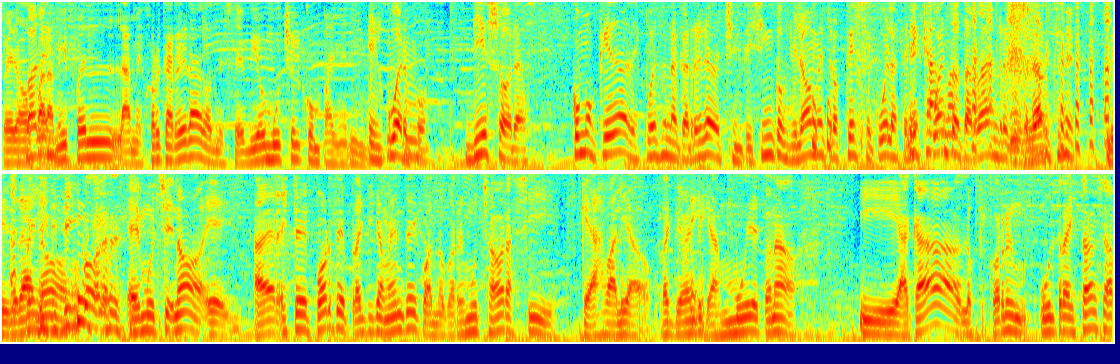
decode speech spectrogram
Pero Vale. para mí fue la mejor carrera donde se vio mucho el compañerismo. El cuerpo, 10 horas. ¿Cómo queda después de una carrera de 85 kilómetros? ¿Qué secuelas tenés? ¿Cuánto tardás en recuperarte? Literal, no. 25 horas. Es mucho, no, eh, a ver, este deporte prácticamente cuando corres muchas horas sí quedas baleado, prácticamente Sí. quedas muy detonado. Y acá los que corren ultra distancia,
